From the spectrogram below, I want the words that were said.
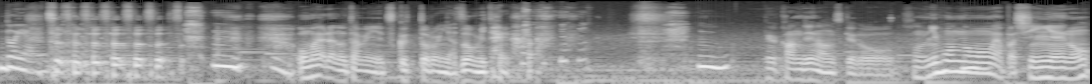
どうやるそうそうそうそうそうそうそう。うん。お前らのために作っとるんやぞみたいな。うんって感じなんですけどその日本のやっぱ新鋭の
